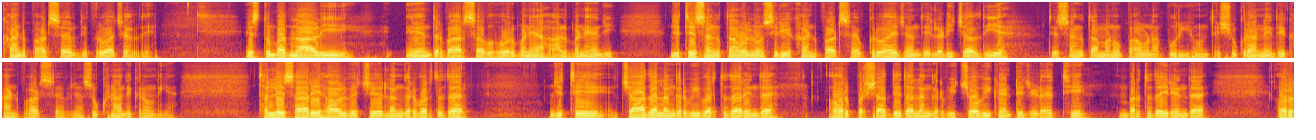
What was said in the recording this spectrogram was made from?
ਖੰਡ ਪਾਠ ਸਾਹਿਬ ਦੇ ਪ੍ਰਵਾਹ ਚੱਲਦੇ। ਇਸ ਤੋਂ ਬਾਅਦ ਨਾਲ ਹੀ ਦਰਬਾਰ ਸਾਹਿਬ ਹੋਰ ਬਣਿਆ, ਹਾਲ ਬਣਿਆ ਜੀ। ਜਿੱਥੇ ਸੰਗਤਾਂ ਵੱਲੋਂ ਸ੍ਰੀ ਅਖੰਡ ਪਾਠ ਸਾਹਿਬ ਕਰਵਾਏ ਜਾਂਦੇ, ਲੜੀ ਚੱਲਦੀ ਹੈ ਤੇ ਸੰਗਤਾਂ ਮਨੋਂ ਭਾਵਨਾ ਪੂਰੀ ਹੋਣ ਤੇ ਸ਼ੁਕਰਾਨੇ ਦੇ ਅਖੰਡ ਪਾਠ ਸਾਹਿਬ ਜਾਂ ਸੁਖਣਾ ਦੇ ਕਰਾਉਂਦੀਆਂ। ਥੱਲੇ ਸਾਰੇ ਹਾਲ ਵਿੱਚ ਲੰਗਰ ਵਰਤਦਾ ਜਿੱਥੇ ਚਾਹ ਦਾ ਲੰਗਰ ਵੀ ਵਰਤਦਾ ਰਹਿੰਦਾ ਔਰ ਪ੍ਰਸ਼ਾਦੇ ਦਾ ਲੰਗਰ ਵੀ 24 ਘੰਟੇ ਜਿਹੜਾ ਇੱਥੇ ਵਰਤਦਾ ਹੀ ਰਹਿੰਦਾ ਔਰ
